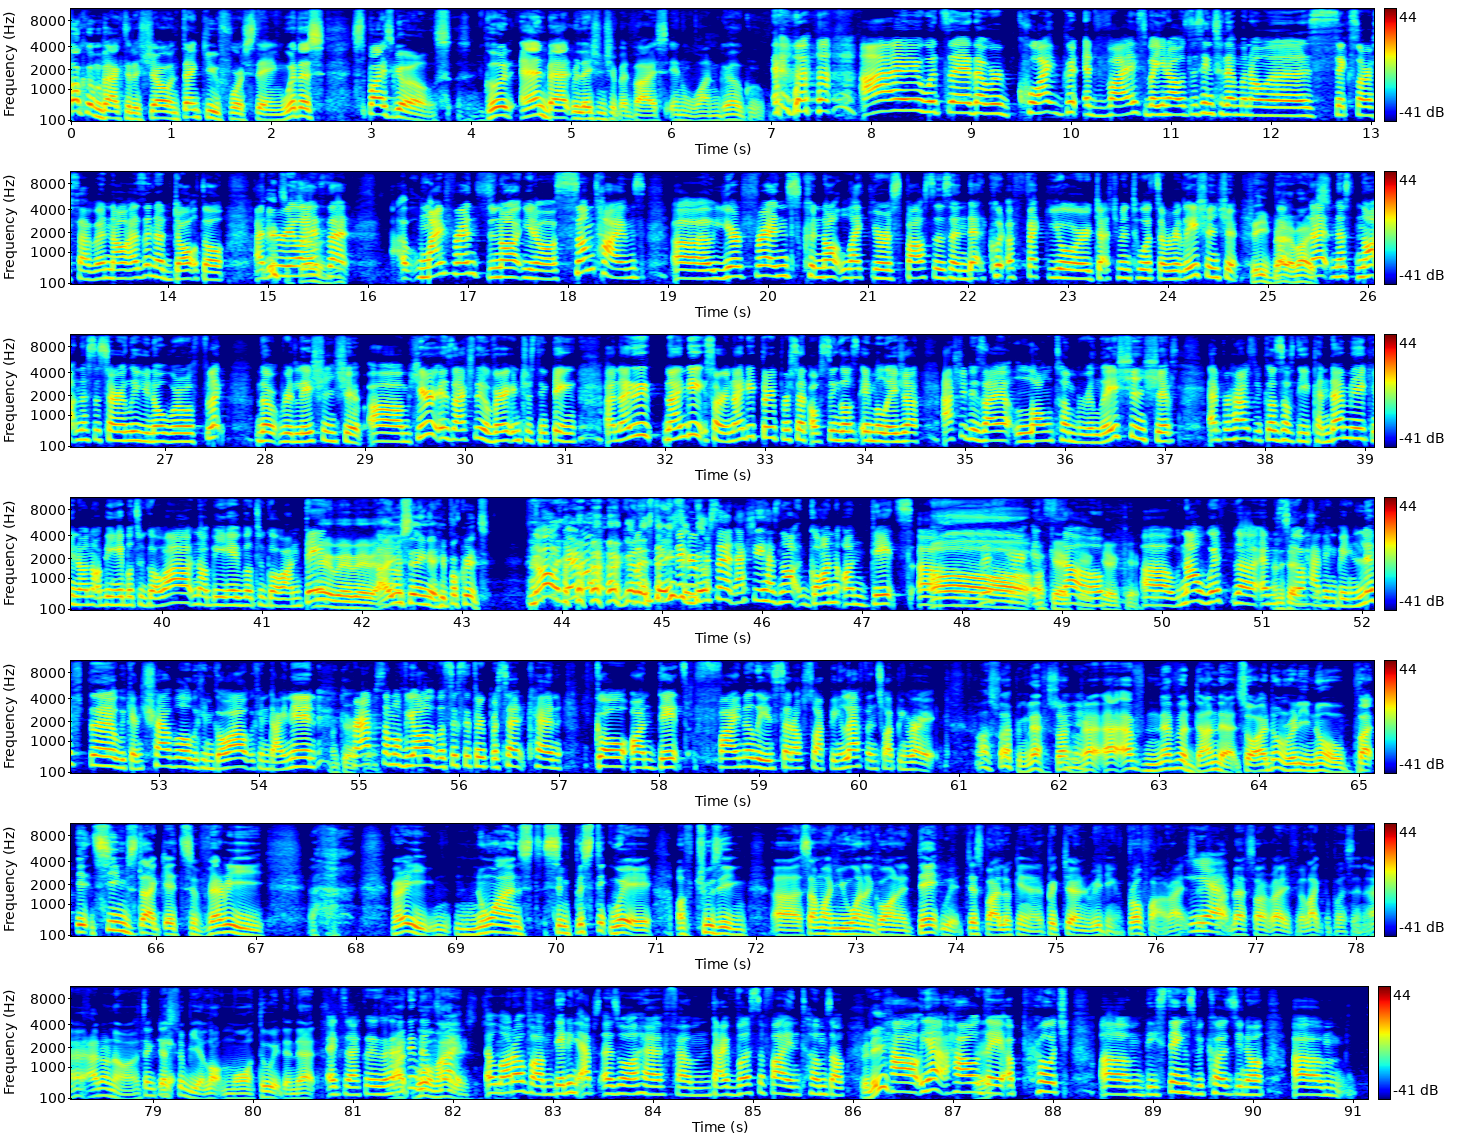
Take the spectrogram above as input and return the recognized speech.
Welcome back to the show and thank you for staying with us. Spice Girls, good and bad relationship advice in one girl group. I would say that we're quite good advice, but you know, I was listening to them when I was six or seven. Now, as an adult, though, I didn't realize that uh, my friends do not, you know, sometimes uh, your friends could not like your spouses and that could affect your judgment towards a relationship. See, bad but advice. That ne- not necessarily, you know, will reflect the relationship. Um, here is actually a very interesting thing. Uh, 90, 90, sorry, 93% of singles in Malaysia actually desire long-term relationships. And perhaps because of the pandemic, you know, not being able to go out, not being able to go on dates. Wait, wait, wait. wait. Are you Um, saying they're hypocrites? No, they're not. But stay 63% actually has not gone on dates uh, Oh, this year okay, okay, itself. okay, okay. Uh, now with the MCO having been lifted, we can travel, we can go out, we can dine in. Okay, Perhaps some of y'all, the 63%, can go on dates finally instead of swiping left and swiping right. Oh, swiping left, swiping Mm-hmm. right. I, I've never done that, so I don't really know. But it seems like it's a very, very nuanced, simplistic way of choosing uh, someone you want to go on a date with just by looking at a picture and reading a profile, right? So Yeah. swipe left, swipe right if you like the person. I, I don't know. I think there Yeah. should be a lot more to it than that. Exactly. I think that's why a lot of um, dating apps as well have um, diversified in terms of Really? how yeah how Okay. they approach um, these things because you know.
